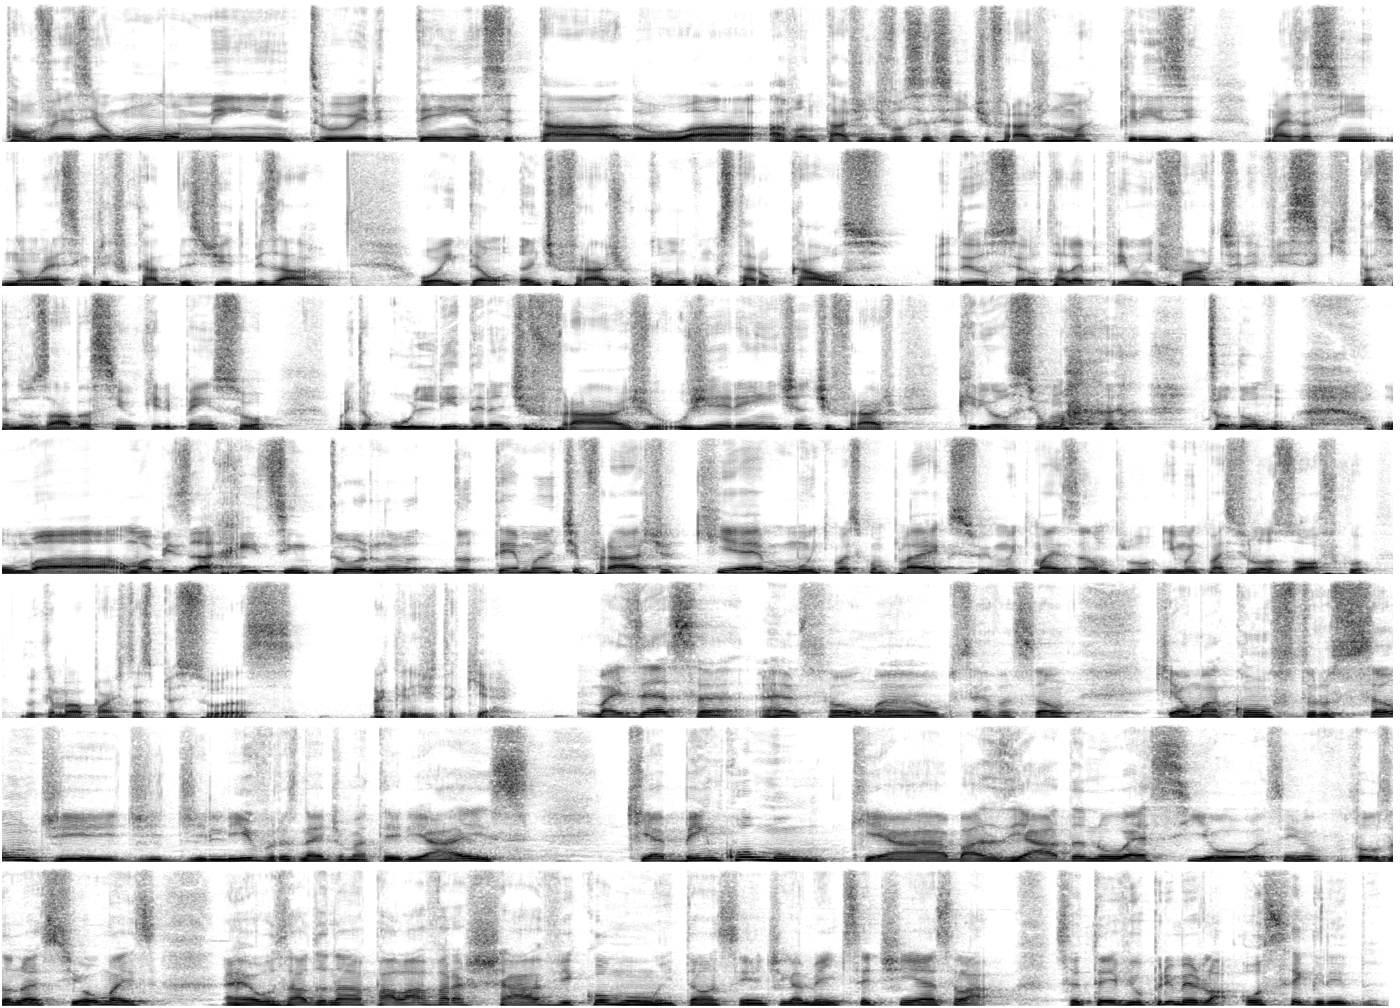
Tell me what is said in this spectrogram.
Talvez em algum momento ele tenha citado a, a vantagem de você ser antifrágil numa crise, mas assim, não é simplificado desse jeito bizarro. Ou então, antifrágil, como conquistar o caos. Meu Deus do céu, o Taleb teria um infarto se ele visse que está sendo usado assim o que ele pensou. Ou então, o líder antifrágil, o gerente antifrágil. Criou-se uma toda um, uma, uma bizarrice em torno do tema antifrágil, que é muito mais complexo e muito mais amplo e muito mais filosófico do que a maior parte das pessoas acredita que é. Mas essa é só uma observação, que é uma construção de, de, de livros, né, de materiais, que é bem comum, que é baseada no SEO, assim, eu tô usando SEO, mas é usado na palavra-chave comum. Então, assim, antigamente você tinha, sei lá, você teve o primeiro lá, O Segredo.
